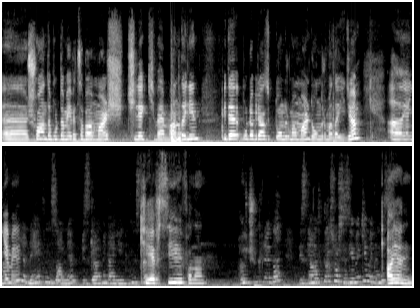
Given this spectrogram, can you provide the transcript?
Ee, şu anda burada meyve tabağım var. Çilek ve mandalin. Bir de burada birazcık dondurmam var. Dondurma da yiyeceğim. Ee, yani yemeğe Ne yediniz anne? Biz gelmeden yediniz? KFC falan. Hayır çünkü neden? Biz geldikten sonra siz yemek yemediniz. Aynen.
